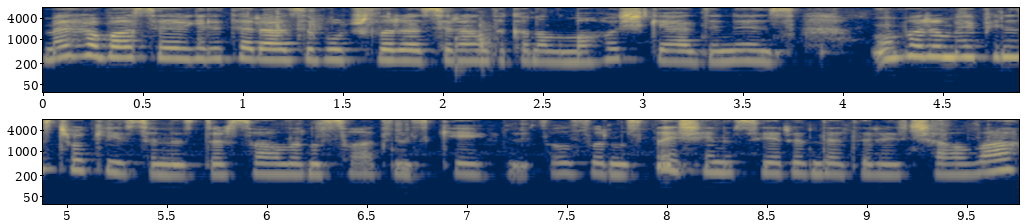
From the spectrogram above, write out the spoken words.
Merhaba sevgili terazi burçları Haziran'da kanalıma hoş geldiniz. Umarım hepiniz çok iyisinizdir. Sağlığınız, saatiniz, keyfiniz, huzurunuz, neşeniz yerindedir inşallah.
